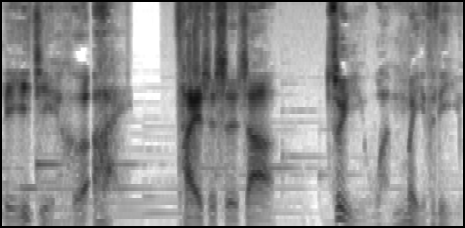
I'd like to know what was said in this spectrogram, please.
理解和爱，才是世上最完美的礼物。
